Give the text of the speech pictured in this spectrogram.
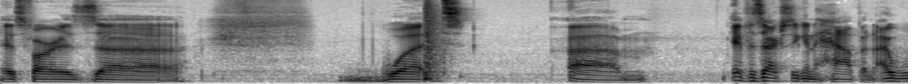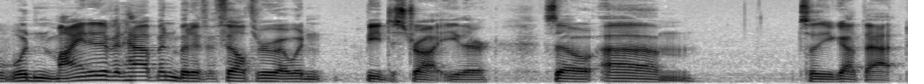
as far as uh, what um, if it's actually going to happen. I w- wouldn't mind it if it happened, but if it fell through, I wouldn't be distraught either. So, um, so you got that.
